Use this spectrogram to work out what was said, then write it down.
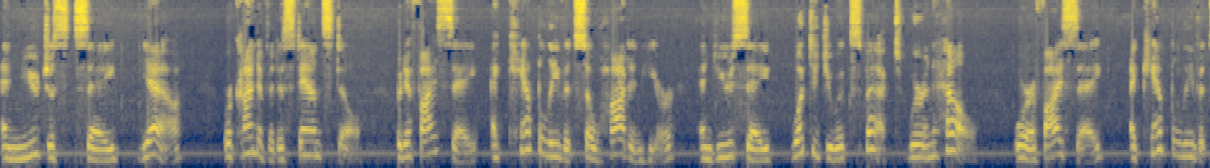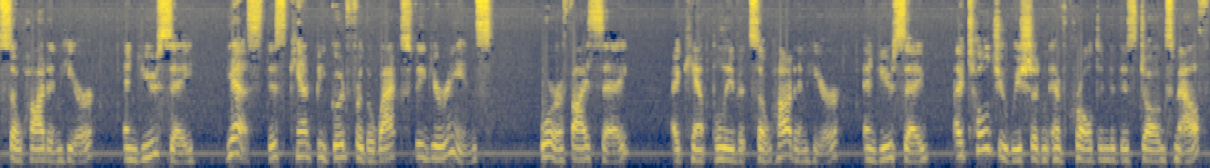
and you just say, yeah, we're kind of at a standstill. But if I say, I can't believe it's so hot in here, and you say, What did you expect? We're in hell. Or if I say, I can't believe it's so hot in here, and you say, Yes, this can't be good for the wax figurines. Or if I say, I can't believe it's so hot in here, and you say, I told you we shouldn't have crawled into this dog's mouth.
